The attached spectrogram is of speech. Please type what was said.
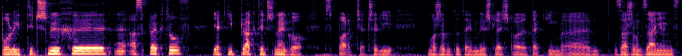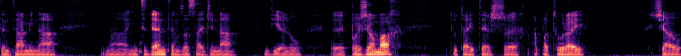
politycznych e, aspektów, jak i praktycznego wsparcia, czyli możemy tutaj myśleć o takim e, zarządzaniu incydentami na, na incydentem w zasadzie na wielu e, poziomach. Tutaj też Apaturaj chciał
